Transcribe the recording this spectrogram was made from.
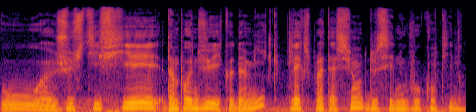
ou euh, justifier d'un point de vue économique l'exploitation de ces nouveaux continents.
